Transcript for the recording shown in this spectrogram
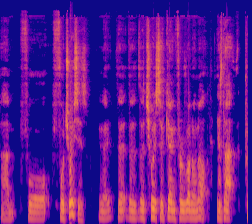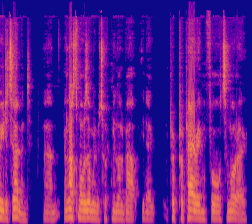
um, for for choices? You know, the, the the choice of going for a run or not is that predetermined? Um, and last time I was on, we were talking a lot about you know pre- preparing for tomorrow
